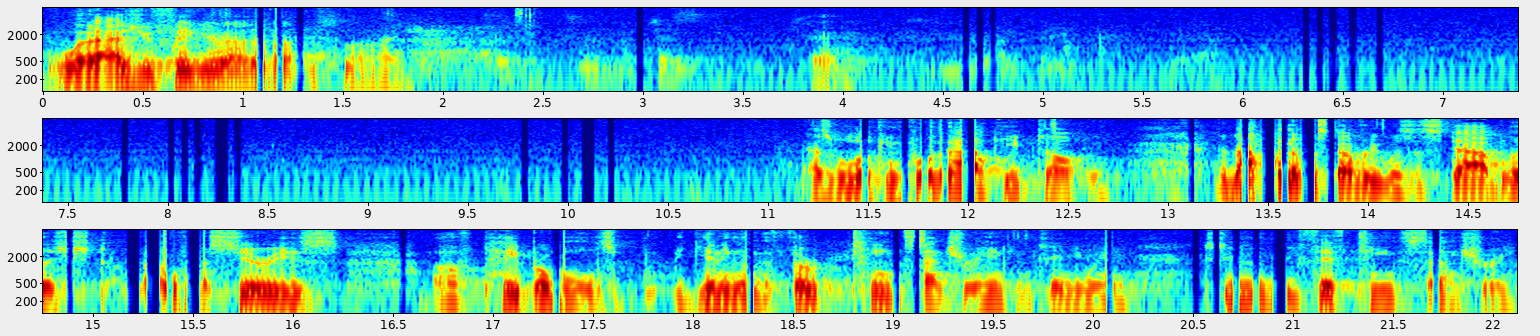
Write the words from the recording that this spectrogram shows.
well, as you figure out about the slide. Yeah. as we're looking for that, I'll keep talking. The doctrine of discovery was established over a series of papal bulls beginning in the 13th century and continuing to the 15th century.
